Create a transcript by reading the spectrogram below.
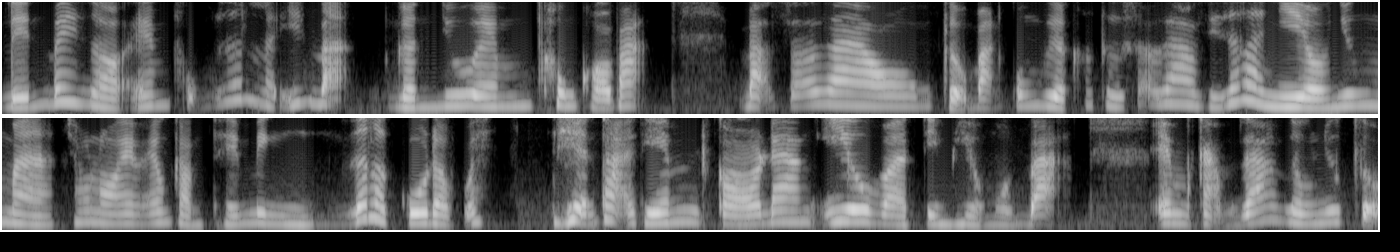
đến bây giờ em cũng rất là ít bạn, gần như em không có bạn. Bạn xã giao, kiểu, bạn công việc các thứ xã giao thì rất là nhiều, nhưng mà trong lòng em em cảm thấy mình rất là cô độc ấy. Hiện tại thì em có đang yêu và tìm hiểu một bạn. Em cảm giác giống như, kiểu,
